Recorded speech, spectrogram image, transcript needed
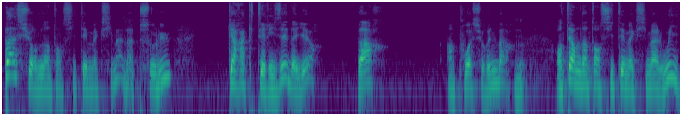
Pas sur de l'intensité maximale absolue, caractérisée d'ailleurs par un poids sur une barre. Mm. En termes d'intensité maximale, oui,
